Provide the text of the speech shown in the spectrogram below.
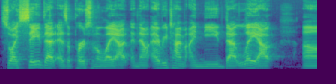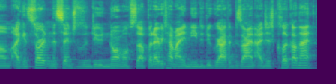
So I save that as a personal layout, and now every time I need that layout, um, I can start in Essentials and do normal stuff, but every time I need to do graphic design, I just click on that.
